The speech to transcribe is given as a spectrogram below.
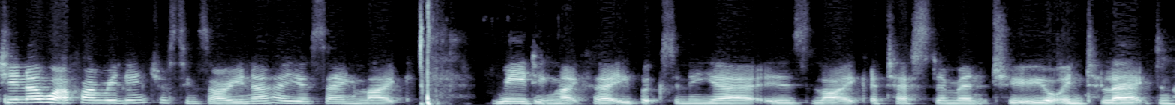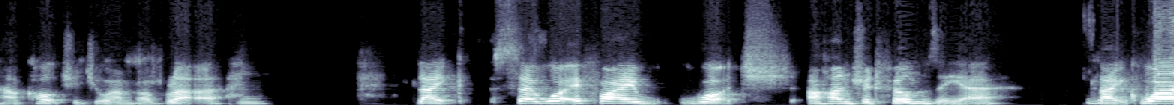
do you know what I find really interesting? Sorry, you know how you're saying like reading like 30 books in a year is like a testament to your intellect and how cultured you are and blah blah. Mm. Like, so what if I watch a hundred films a year? Like, why?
